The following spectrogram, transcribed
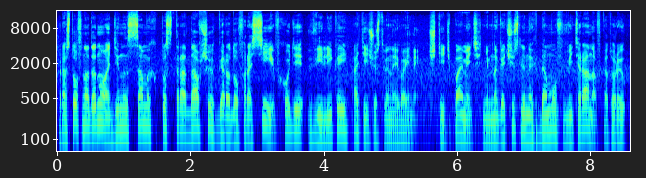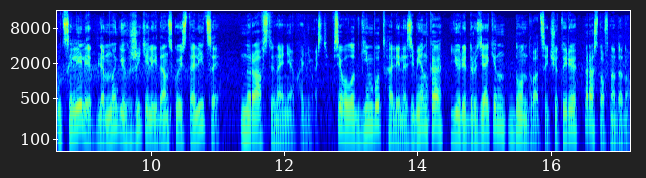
Ростов-на-Дону – один из самых пострадавших городов России в ходе Великой Отечественной войны. Чтить память немногочисленных домов ветеранов, которые уцелели для многих жителей Донской столицы – нравственная необходимость. Всеволод Гимбут, Алина Зименко, Юрий Друзякин, Дон-24, Ростов-на-Дону.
